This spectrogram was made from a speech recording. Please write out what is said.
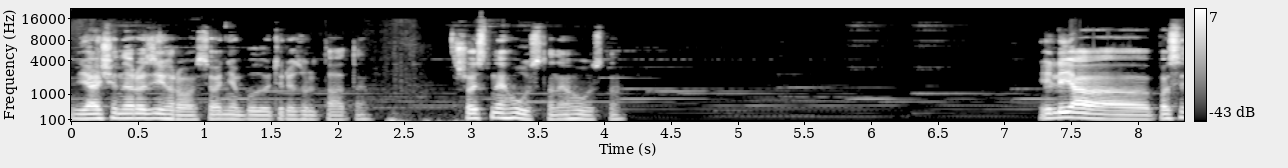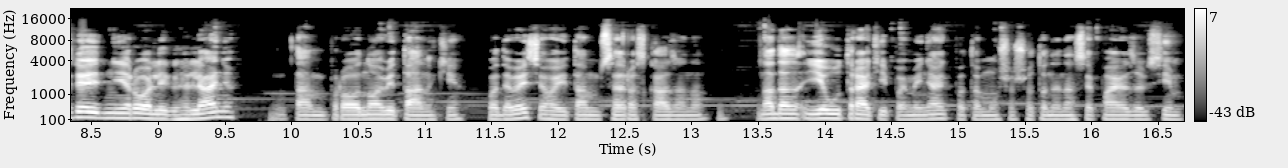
Я ще не розігрував, сьогодні будуть результати. Щось не густо, не густо. Ілля, последній ролик глянь, там про нові танки. Подивись його і там все розказано. Надо є у третій поміняти, тому що що то не насипає зовсім.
